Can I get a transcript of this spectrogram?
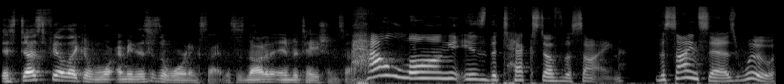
This does feel like a. War- I mean, this is a warning sign. This is not an invitation sign. How long is the text of the sign? The sign says, "Woo,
